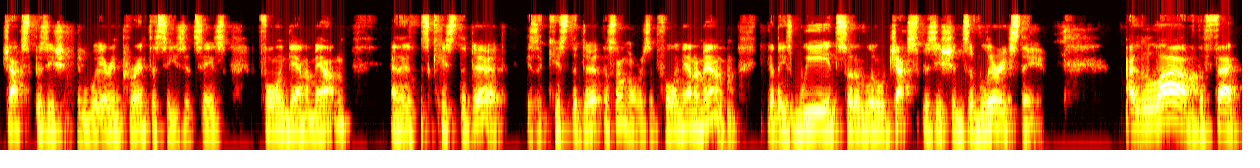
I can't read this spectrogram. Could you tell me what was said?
juxtaposition where in parentheses it says falling down a mountain and then it's kiss the dirt is it Kiss the Dirt, the song, or is it Falling Down a Mountain? You've got these weird sort of little juxtapositions of lyrics there. I love the fact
